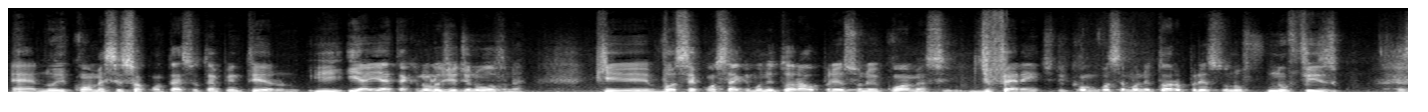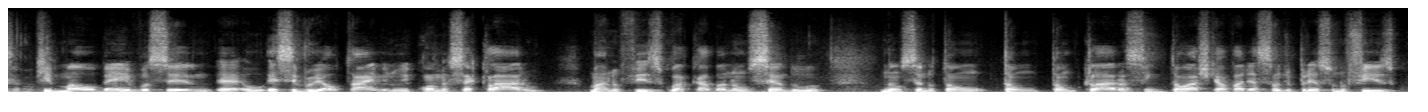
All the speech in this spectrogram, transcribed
é, no e-commerce isso acontece o tempo inteiro. E, e aí é a tecnologia de novo, né? Que você consegue monitorar o preço no e-commerce diferente de como você monitora o preço no, no físico. Exato. Que mal ou bem você. é, esse real time no e-commerce é claro, mas no físico acaba não sendo não sendo tão, tão, tão claro assim. Então acho que a variação de preço no físico,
